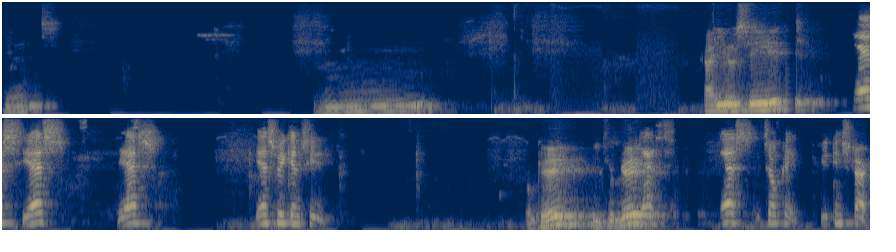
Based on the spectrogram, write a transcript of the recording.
Yes. Mm. Can you see it? Yes, yes, yes. Yes, we can see it. Okay, it's okay? Yes, yes, it's okay. You can start.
